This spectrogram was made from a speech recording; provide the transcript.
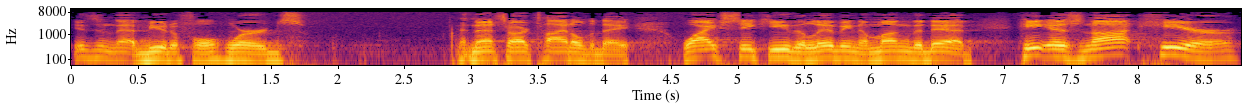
Isn't that beautiful words? And that's our title today. Why seek ye the living among the dead? He is not here,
